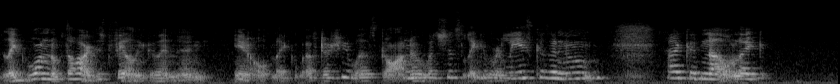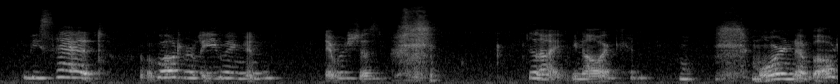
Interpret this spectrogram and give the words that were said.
like one of the hardest feelings. And then, you know, like after she was gone, it was just like a release because I knew I could now like be sad about her leaving. And it was just like you know I can mourn about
